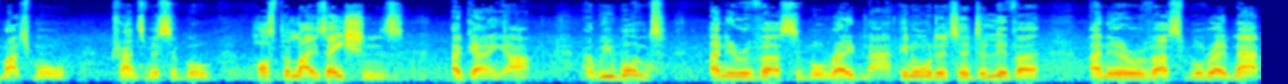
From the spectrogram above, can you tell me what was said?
much more transmissible. Hospitalizations are going up, and we want an irreversible roadmap. In order to deliver an irreversible roadmap,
